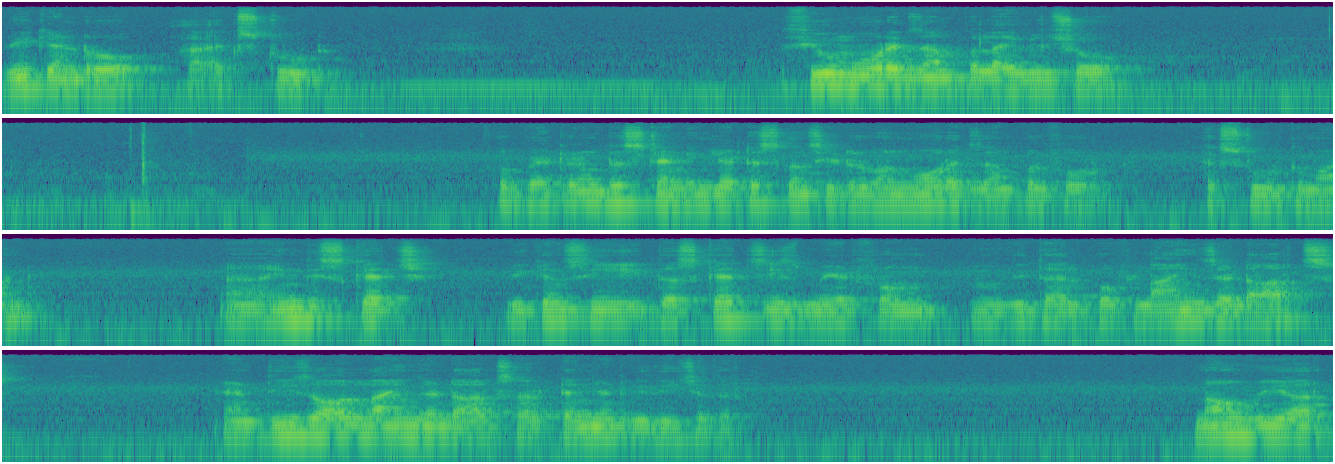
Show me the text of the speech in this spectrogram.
we can draw uh, extrude few more example I will show. For better understanding let us consider one more example for extrude command. Uh, in this sketch we can see the sketch is made from with the help of lines and arcs. And these all lines and arcs are tangent with each other. Now we are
